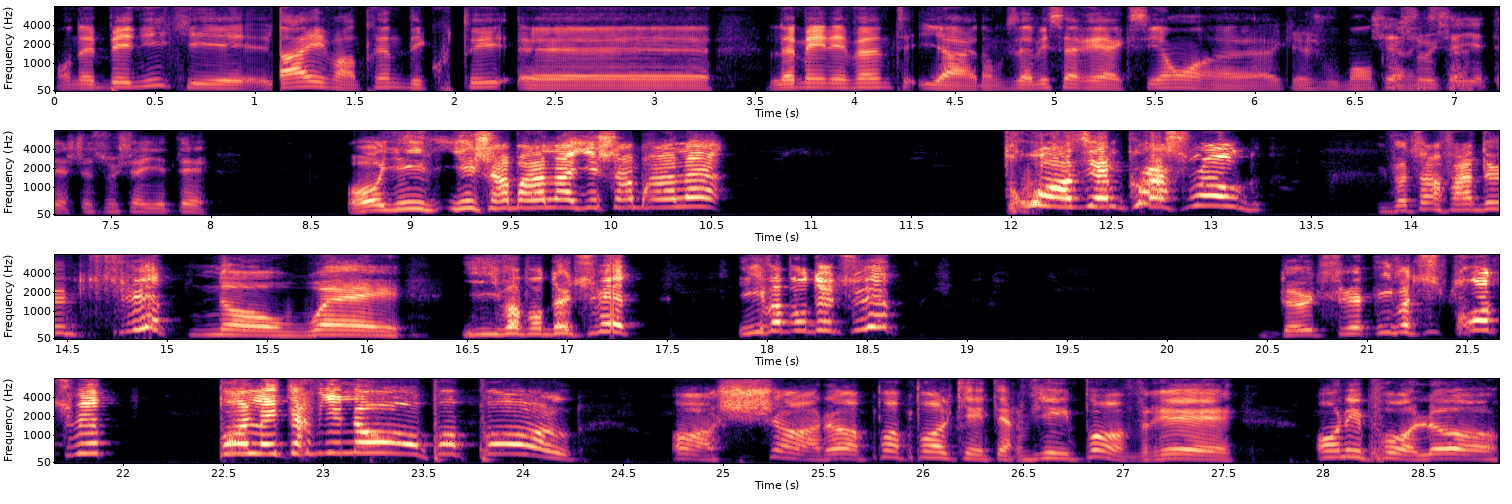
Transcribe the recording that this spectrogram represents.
On a Benny qui est live en train d'écouter euh, le main event hier. Donc, vous avez sa réaction euh, que je vous montre. J'étais sûr que ça y était, j'étais sûr que ça y était. Oh, il est, il est chambranlant, il est chambranlant! Troisième crossroad! Il va-tu en faire deux de suite? No way! Il va pour deux de suite! Il va pour deux de suite! Deux de suite. Il va-tu trois de suite? Paul intervient? Non, pas Paul! Oh, shut up! Pas Paul qui intervient, pas vrai! On n'est pas là!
